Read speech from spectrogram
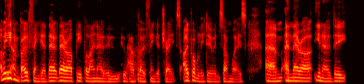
I mean, Yeah. even Bowfinger, there there are people I know who who have Bowfinger traits. I probably do in some ways. Um, and there are, you know, the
